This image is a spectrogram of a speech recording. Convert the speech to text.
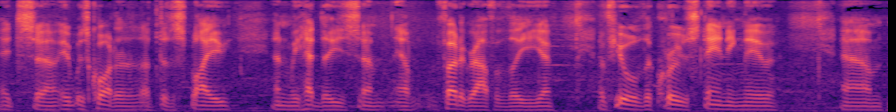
it's uh, it was quite a, a, display, and we had these um, our photograph of the uh, a few of the crews standing there. Um,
